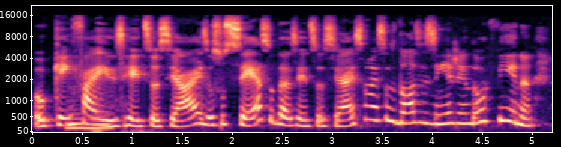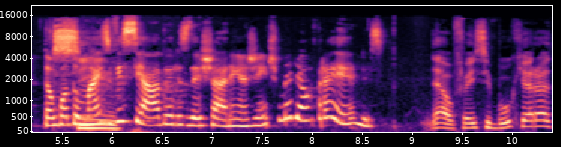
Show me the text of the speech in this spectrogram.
Ou quem uhum. faz redes sociais, o sucesso das redes sociais são essas dosezinhas de endorfina. Então, quanto Sim. mais viciado eles deixarem a gente, melhor para eles. É, o Facebook era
